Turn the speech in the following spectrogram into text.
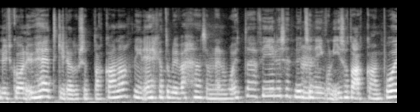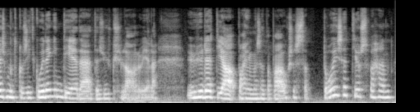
nyt kun on yhdet kirjoitukset takana, niin ehkä tuli vähän semmoinen voittajafiilis, että nyt mm. se niin kuin iso taakka on pois, mutta kun sitten kuitenkin tietää, että syksyllä on vielä yhdet ja pahimmassa tapauksessa toiset, jos vähän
